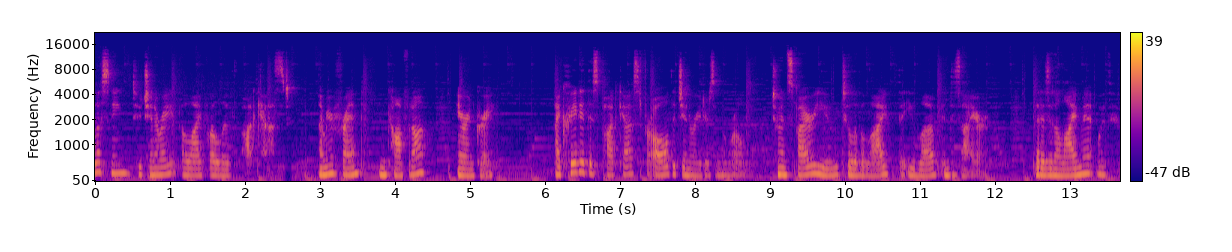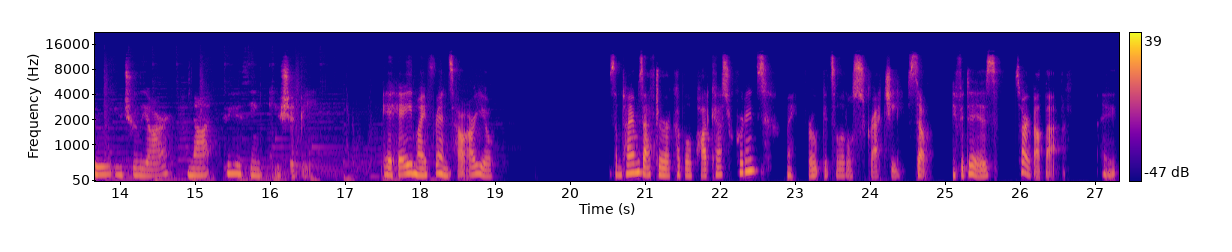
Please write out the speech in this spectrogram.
listening to Generate a Life Well Lived podcast. I'm your friend and confidant, Erin Gray. I created this podcast for all the generators in the world to inspire you to live a life that you love and desire, that is in alignment with who you truly are, not who you think you should be. Hey, hey, my friends, how are you? Sometimes after a couple of podcast recordings, my throat gets a little scratchy. So if it is, sorry about that. I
